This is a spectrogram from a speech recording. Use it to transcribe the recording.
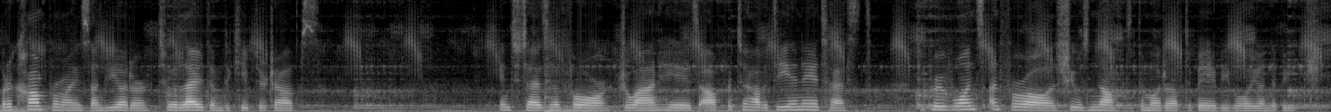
but a compromise on the other to allow them to keep their jobs. In 2004, Joanne Hayes offered to have a DNA test to prove once and for all she was not the mother of the baby boy on the beach.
